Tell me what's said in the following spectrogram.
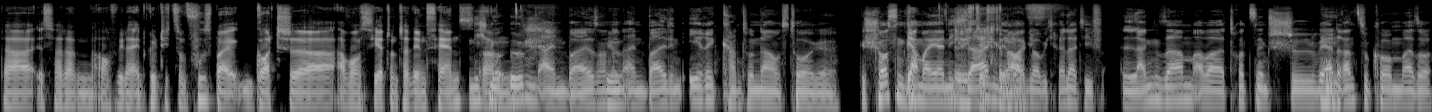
Da ist er dann auch wieder endgültig zum Fußballgott äh, avanciert unter den Fans. Nicht Ähm, nur irgendeinen Ball, sondern ja. einen Ball, den Erik Cantona aufs Tor ge geschossen, kann Ja, man ja nicht richtig, sagen. Der genau. war, glaube ich, relativ langsam, aber trotzdem schwer Mhm. dran zu kommen. Also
